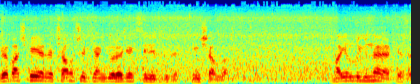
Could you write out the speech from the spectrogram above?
ve başka yerde çalışırken göreceksiniz bizi inşallah. Hayırlı günler herkese.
